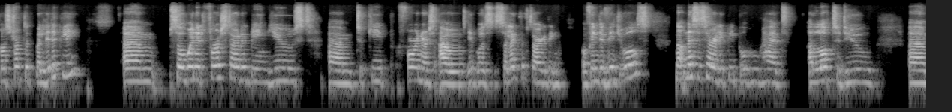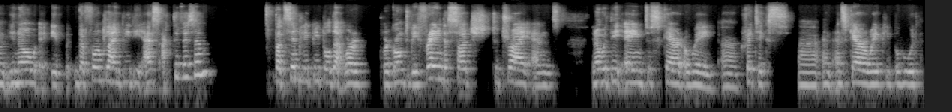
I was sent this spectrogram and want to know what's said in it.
constructed politically. Um, so when it first started being used um, to keep foreigners out, it was selective targeting of individuals not necessarily people who had a lot to do, um, you know, the frontline BDS activism, but simply people that were, were going to be framed as such to try and, you know, with the aim to scare away uh, critics uh, and, and scare away people who would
